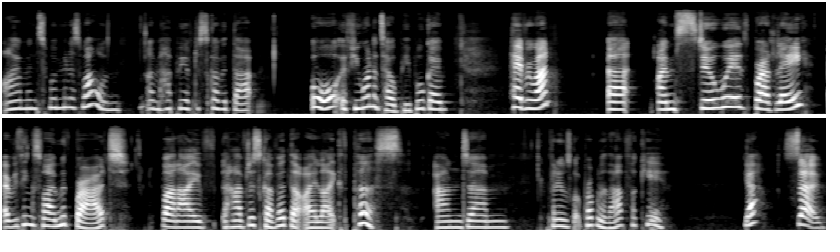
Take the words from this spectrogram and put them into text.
I'm into women as well, and I'm happy I've discovered that. Or if you want to tell people, go, "Hey everyone, uh, I'm still with Bradley. Everything's fine with Brad, but I've have discovered that I like the puss. And um, if anyone's got a problem with that, fuck you. Yeah. So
